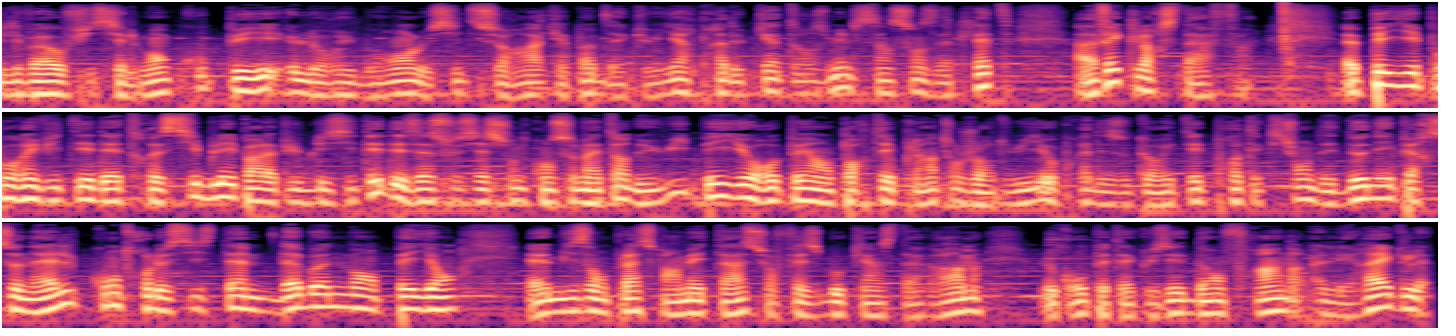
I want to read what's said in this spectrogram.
Il va officiellement couper le ruban. Le site sera capable d'accueillir près de 14 500 athlètes avec leur staff. Euh, Payé pour éviter d'être ciblés par la publicité, des associations de consommateurs de huit pays européens ont porté plainte aujourd'hui auprès des autorités de protection des données personnelles contre le système d'abonnement payant euh, mis en place par Meta sur Facebook et Instagram. Le groupe est accusé d'enfreindre les règles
